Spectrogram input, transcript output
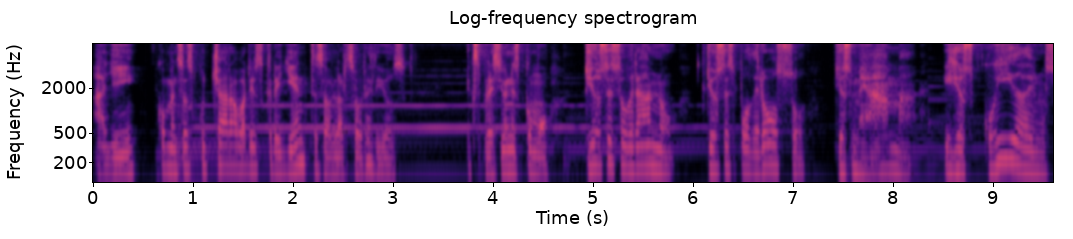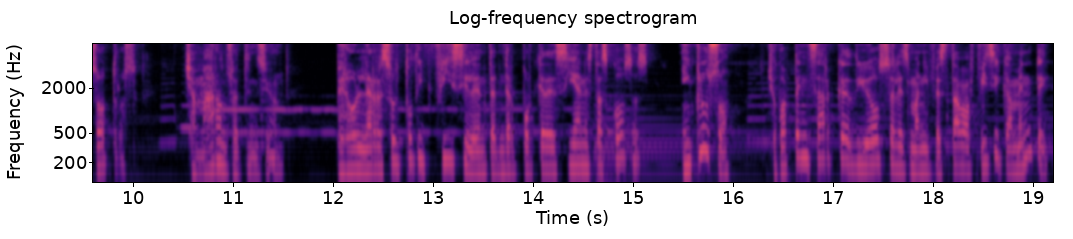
Allí comenzó a escuchar a varios creyentes hablar sobre Dios. Expresiones como Dios es soberano, Dios es poderoso, Dios me ama y Dios cuida de nosotros llamaron su atención pero le resultó difícil entender por qué decían estas cosas. Incluso llegó a pensar que Dios se les manifestaba físicamente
